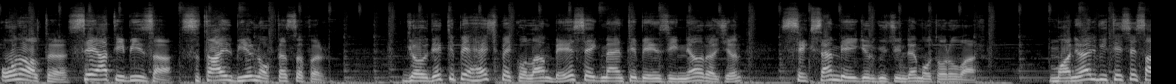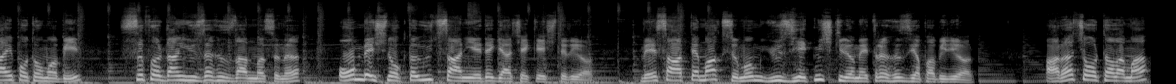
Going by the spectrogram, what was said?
16. Seat Ibiza Style 1.0 Gövde tipi hatchback olan B segmenti benzinli aracın 80 beygir gücünde motoru var. Manuel vitese sahip otomobil sıfırdan 100'e hızlanmasını 15.3 saniyede gerçekleştiriyor ve saatte maksimum 170 km hız yapabiliyor. Araç ortalama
